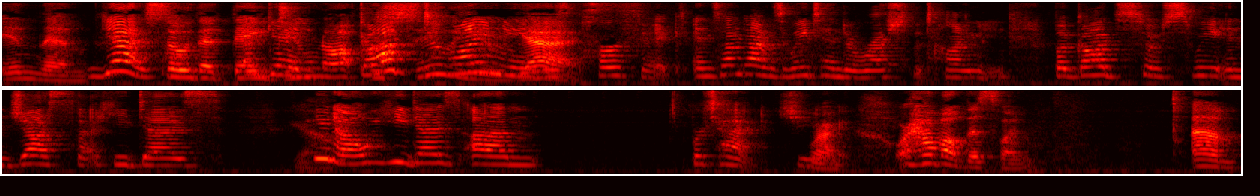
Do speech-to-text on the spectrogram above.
in them Yes. so that they Again, do not God's pursue timing you. Yes. is perfect, and sometimes we tend to rush the timing. But God's so sweet and just that He does, Yeah. you know, He does um protect you. Right. Or how about this one? Um,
